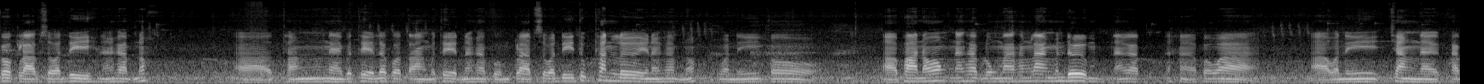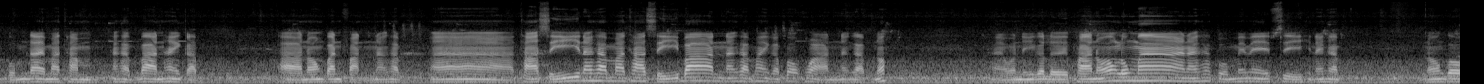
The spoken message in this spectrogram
ก็กราบสวัสดีนะครับเนาะทั้งในประเทศแล้วก็ต่างประเทศนะครับ ผมกราบสวัสดีทุกท่านเลยนะครับเนาะวันนี้ก็พาน้องนะครับลงมาข้างล่างเหมือนเดิมนะครับ เพราะว่าวันนี้ช่างนะครับผมได้มาทำนะครับบ้านให้กับ น้องปันฝันนะครับาทาสีนะครับมาทาสีบ้านนะครับ ให้กับพ่อขวานนะครับเนาะวันนี้ก็เลยพาน้องลงมานะครับ ผมแม่แม่เอฟซีนะครับ น้องก็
